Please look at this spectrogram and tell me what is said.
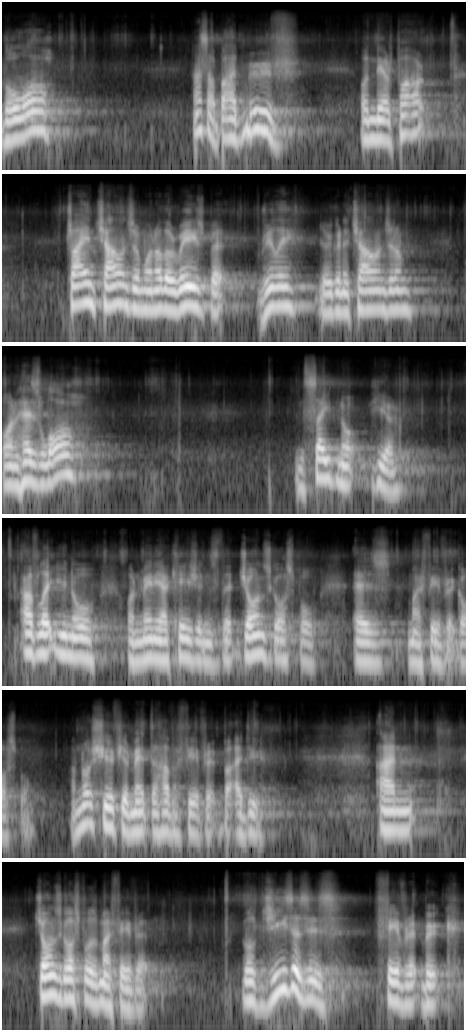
the law. That's a bad move on their part. Try and challenge him on other ways, but really, you're going to challenge him on his law? And side note here, I've let you know on many occasions that John's gospel is my favorite gospel. I'm not sure if you're meant to have a favorite, but I do. And John's gospel is my favorite. Well, Jesus' favorite book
